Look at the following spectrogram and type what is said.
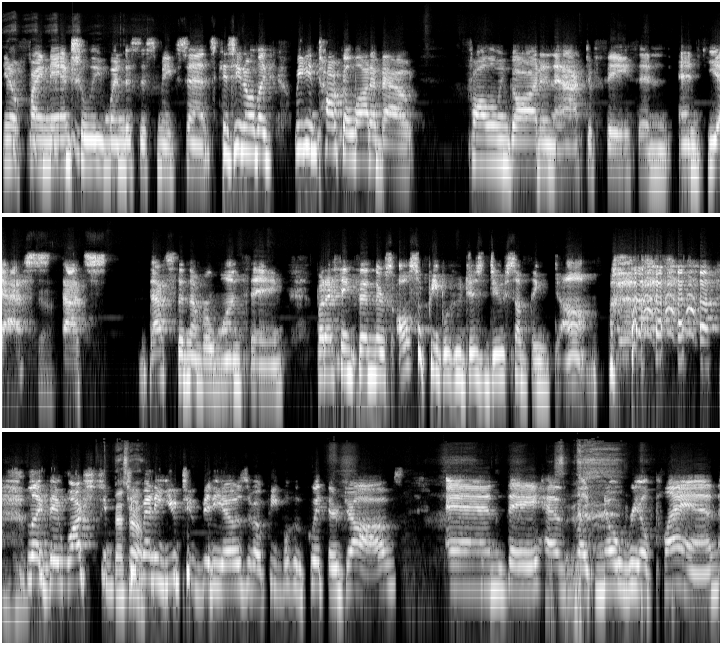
you know, financially, when does this make sense? Because, you know, like we can talk a lot about following God in an act of faith and and yes, yeah. that's that's the number one thing. But I think then there's also people who just do something dumb. mm-hmm. Like they watch too, too many YouTube videos about people who quit their jobs and they have like no real plan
